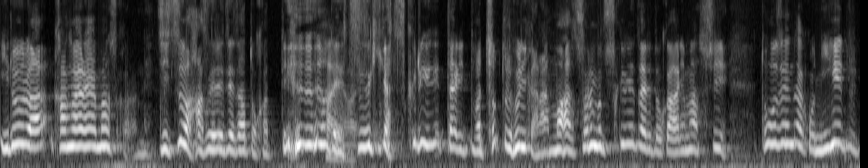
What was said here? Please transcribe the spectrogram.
いろいろ考えられますからね。実は外れてたとかっていうので続きが作れたり、まあ、ちょっと不利かな、まあ、それも作れたりとかありますし当然だこう逃げる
